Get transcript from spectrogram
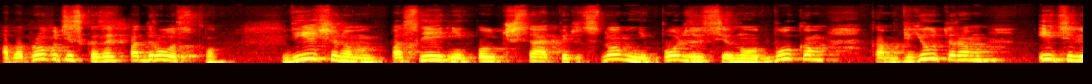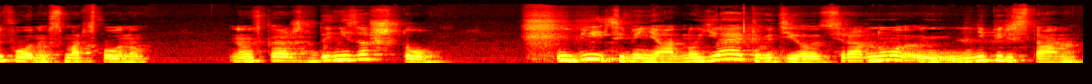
А попробуйте сказать подростку. Вечером последние полчаса перед сном не пользуйся ноутбуком, компьютером и телефоном, смартфоном. Он скажет, да ни за что. Убейте меня, но я этого делать все равно не перестану.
